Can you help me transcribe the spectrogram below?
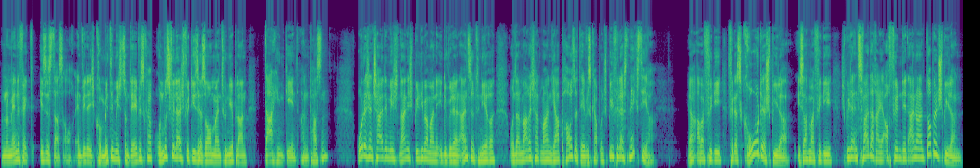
Und im Endeffekt ist es das auch. Entweder ich committe mich zum Davis Cup und muss vielleicht für die Saison meinen Turnierplan dahingehend anpassen. Oder ich entscheide mich, nein, ich spiele lieber meine individuellen Einzelturniere und dann mache ich halt mal ein Jahr Pause Davis Cup und spiele vielleicht das nächste Jahr. Ja, aber für die, für das Gros der Spieler, ich sag mal, für die Spieler in zweiter Reihe, auch für den einen oder anderen Doppelspielern,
